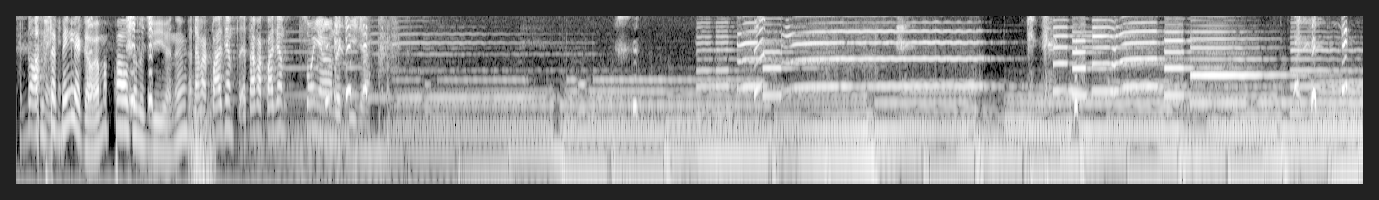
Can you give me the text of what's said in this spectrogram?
Dorme. isso é bem legal. É uma pausa no dia, né? Eu tava quase, eu tava quase sonhando aqui já. Ha ha ha!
